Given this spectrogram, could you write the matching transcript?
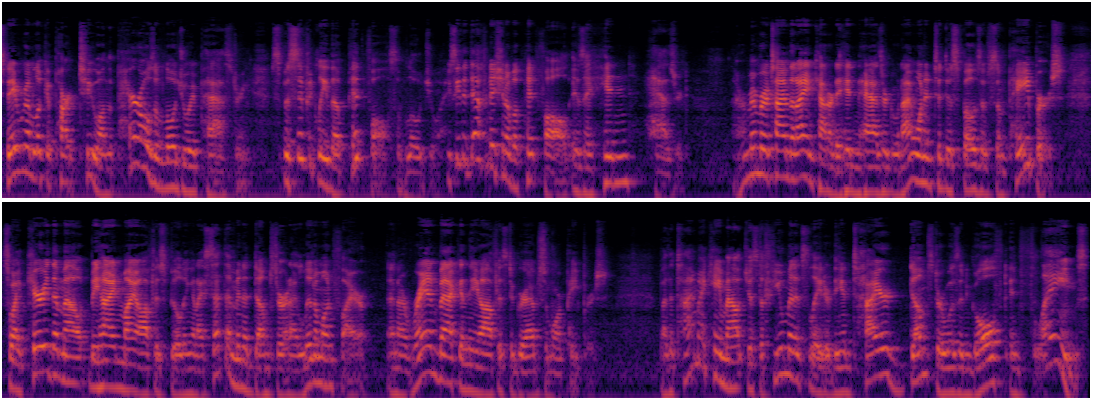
Today we're going to look at part two on the perils of low joy pastoring, specifically the pitfalls of low joy. You see, the definition of a pitfall is a hidden hazard. I remember a time that I encountered a hidden hazard when I wanted to dispose of some papers. So I carried them out behind my office building and I set them in a dumpster and I lit them on fire. And I ran back in the office to grab some more papers. By the time I came out just a few minutes later, the entire dumpster was engulfed in flames.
